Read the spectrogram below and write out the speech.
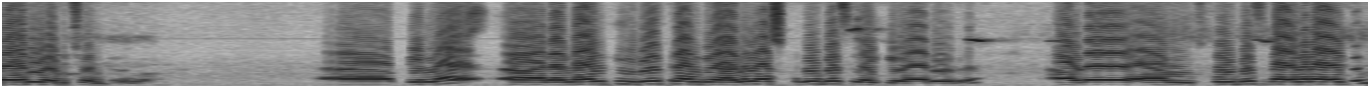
ലോറി ഓടിച്ചുകൊണ്ടിരുന്നു പിന്നെ രണ്ടായിരത്തി ഇരുപത്തിരണ്ടിലാണ് ഞാൻ സ്കൂൾ ബസ്സിലേക്ക് കയറിയത്. അവിടെ സ്കൂൾ ബസ് ഡ്രൈവറായിട്ടും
